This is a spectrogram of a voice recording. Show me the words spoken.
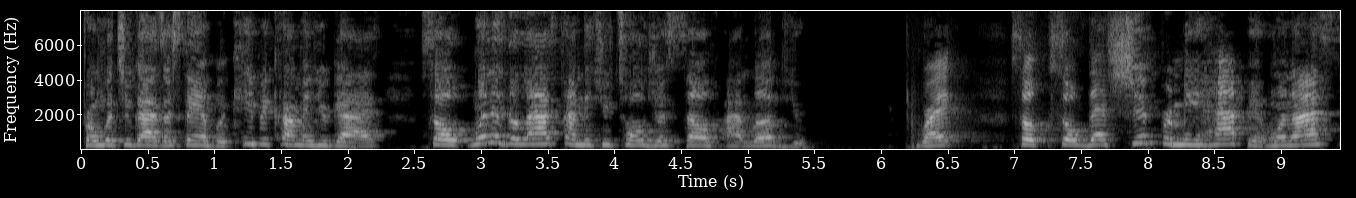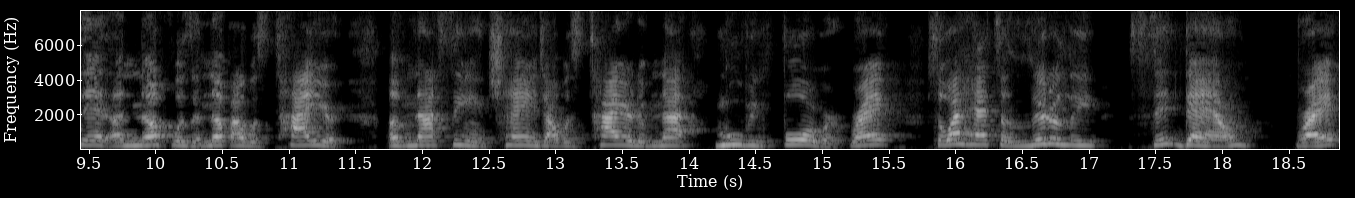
from what you guys are saying, but keep it coming, you guys. So when is the last time that you told yourself, I love you? Right? So so that shift for me happened when i said enough was enough. I was tired of not seeing change. I was tired of not moving forward right? So i had to literally sit down right?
